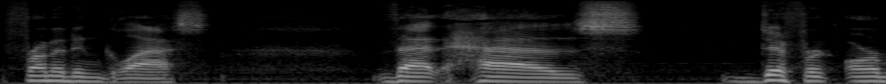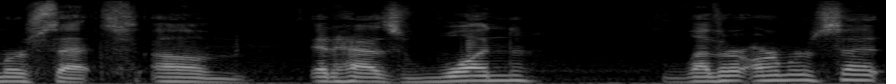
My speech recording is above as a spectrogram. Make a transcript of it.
fronted in glass that has different armor sets. Um, it has one leather armor set,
